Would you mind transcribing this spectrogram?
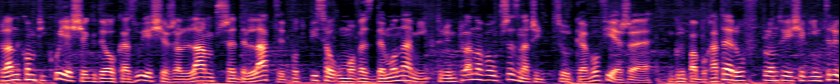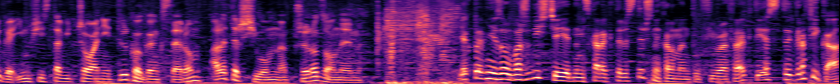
Plan komplikuje się, gdy okazuje się, że Lam przed laty podpisał umowę z demonami, którym planował przeznaczyć córkę w ofierze. Grupa bohaterów wplątuje się w intrygę i musi stawić czoła nie tylko gangsterom, ale też siłom nadprzyrodzonym. Jak pewnie zauważyliście, jednym z charakterystycznych elementów Fear Effect jest grafika.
